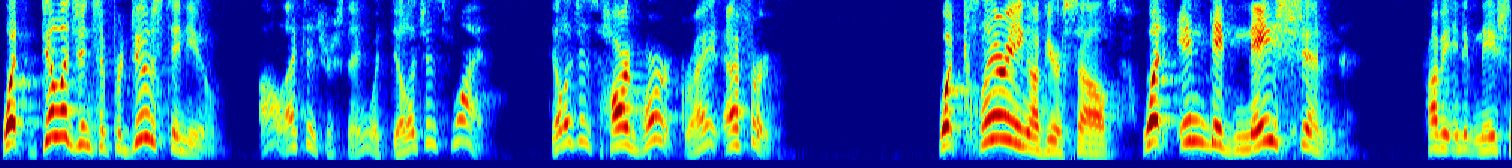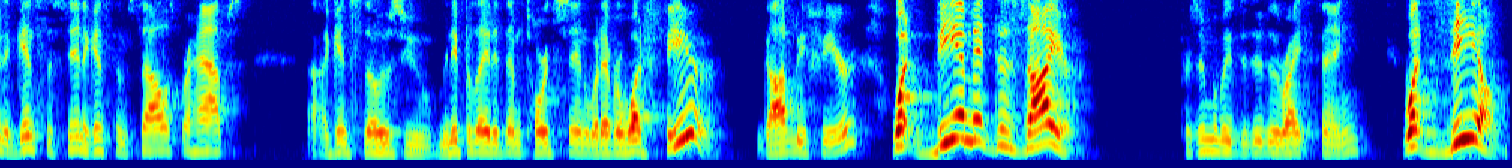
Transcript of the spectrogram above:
What diligence it produced in you. Oh, that's interesting. With diligence, what? Diligence, hard work, right? Effort. What clearing of yourselves. What indignation. Probably indignation against the sin, against themselves, perhaps, uh, against those who manipulated them towards sin, whatever. What fear. Godly fear. What vehement desire presumably to do the right thing. What zeal,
